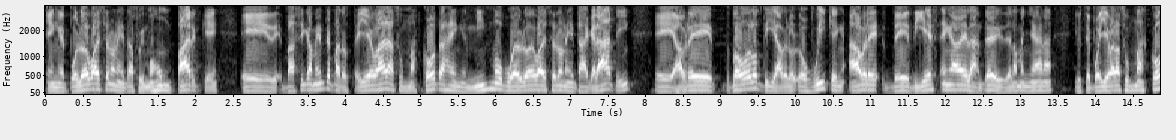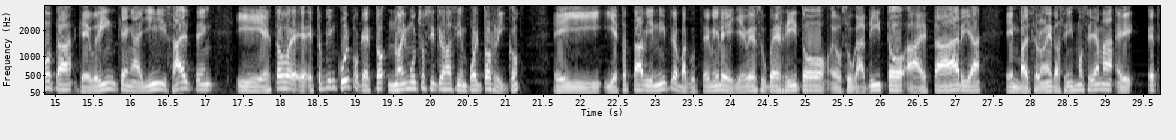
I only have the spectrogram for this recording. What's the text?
en el pueblo de Barceloneta fuimos a un parque, eh, básicamente para usted llevar a sus mascotas en el mismo pueblo de Barceloneta gratis. Eh, abre todos los días, los weekends abre de 10 en adelante, de 10 de la mañana, y usted puede llevar a sus mascotas que brinquen allí, salten. Y esto, esto es bien cool porque esto no hay muchos sitios así en Puerto Rico. Eh, y, esto está bien nítido para que usted, mire, lleve su perrito o su gatito a esta área en Barceloneta. Así mismo se llama eh, Pet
